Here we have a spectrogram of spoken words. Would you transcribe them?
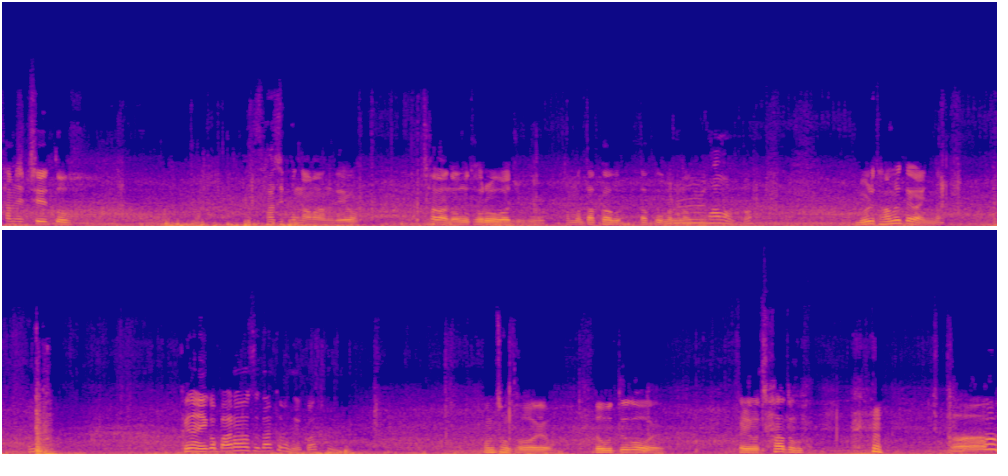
37도. 40분 남았는데요. 차가 너무 더러워가지고 한번 닦아, 닦고 가려고. 담았다. 물 담을 데가 있나? 그냥 이거 빨아서 닦으면 될 것 같은데. 엄청 더워요. 너무 뜨거워요. 그리고 차도. 아.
